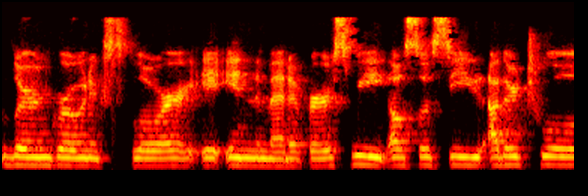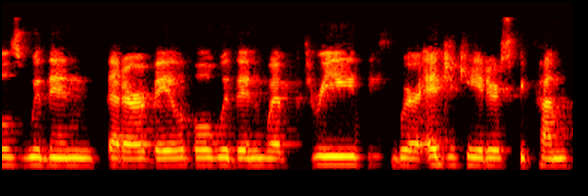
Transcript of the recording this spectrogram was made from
learn, grow, and explore in the metaverse. We also see other tools within that are available within Web three, where educators become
